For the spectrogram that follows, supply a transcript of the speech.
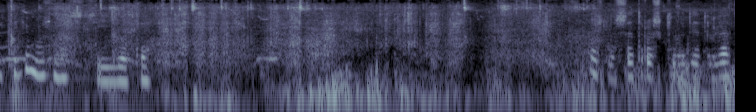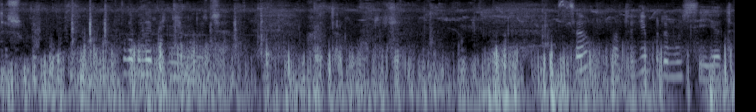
І тоді можна сіяти. Можна ще трошки води доляти, щоб коли вони піднімуться. Хай так будуть. Все, а тоді будемо сіяти.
